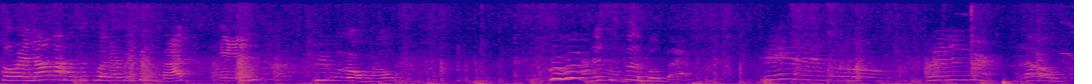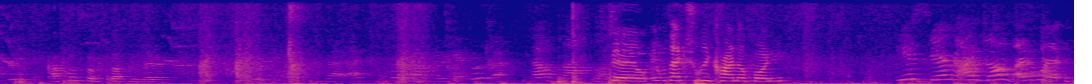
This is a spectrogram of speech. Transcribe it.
So right now I have to put everything back in. People don't help. This is for the book bag. Put it in here. Hello. I put some stuff in there. That was not fun. So it was actually kind of funny. He scared me. I jumped. I went.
